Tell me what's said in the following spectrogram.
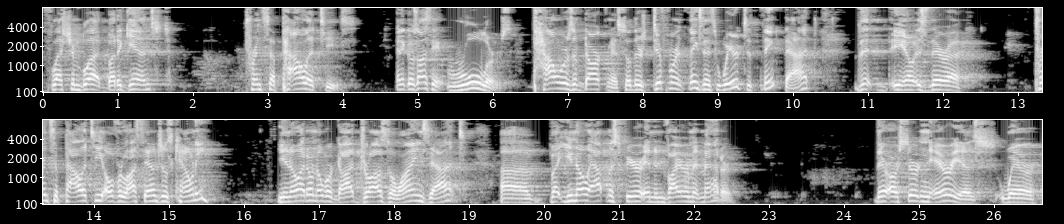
flesh and blood, but against principalities. And it goes on to say rulers, powers of darkness. So there's different things. And it's weird to think that, that, you know, is there a principality over Los Angeles County? You know, I don't know where God draws the lines at. Uh, but you know, atmosphere and environment matter. There are certain areas where,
